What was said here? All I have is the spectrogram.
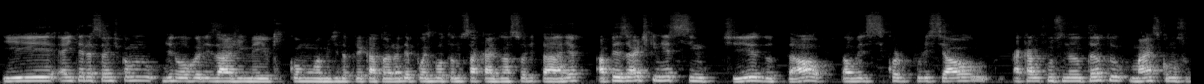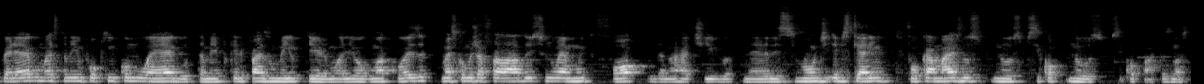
e é interessante como, de novo, eles agem meio que como uma medida precatória, depois botando o Sakaido na solitária. Apesar de que, nesse sentido, tal, talvez esse corpo policial acaba funcionando tanto mais como superego, mas também um pouquinho como ego também, porque ele faz um meio termo ali, alguma coisa. Mas como já falado, isso não é muito foco da narrativa, né? Eles vão, eles querem focar mais nos, nos, psico, nos psicopatas, nossa,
